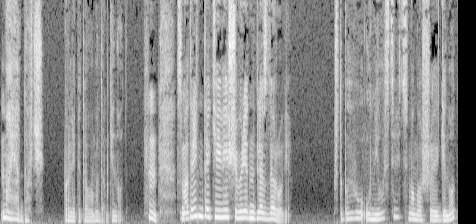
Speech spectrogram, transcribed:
моя дочь», — пролепетала мадам Генот. «Хм, смотреть на такие вещи вредно для здоровья». Чтобы его умилостивить, мамаша Генот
